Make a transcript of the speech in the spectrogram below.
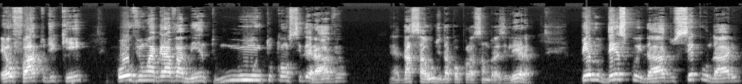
é o fato de que houve um agravamento muito considerável né, da saúde da população brasileira pelo descuidado secundário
